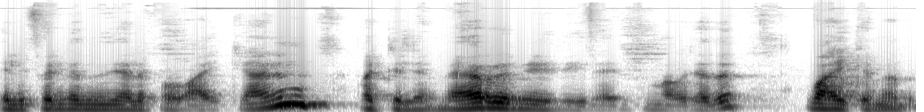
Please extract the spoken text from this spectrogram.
എലിഫന്റ് എന്ന് ചിലപ്പോൾ വായിക്കാനും പറ്റില്ല. വേറൊരു രീതിയിലായിരിക്കും അവരത് വായിക്കുന്നത്.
